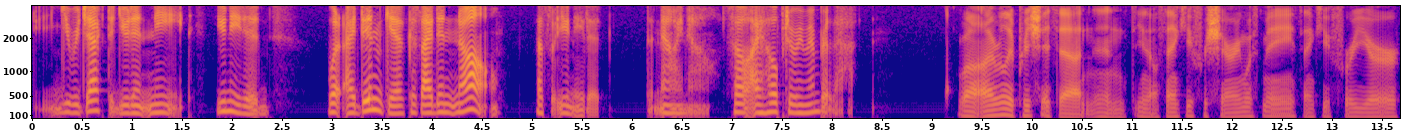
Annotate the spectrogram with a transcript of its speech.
you rejected, you didn't need. You needed what I didn't give because I didn't know. That's what you needed. That now I know. So I hope to remember that. Well, I really appreciate that, and you know, thank you for sharing with me. Thank you for your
